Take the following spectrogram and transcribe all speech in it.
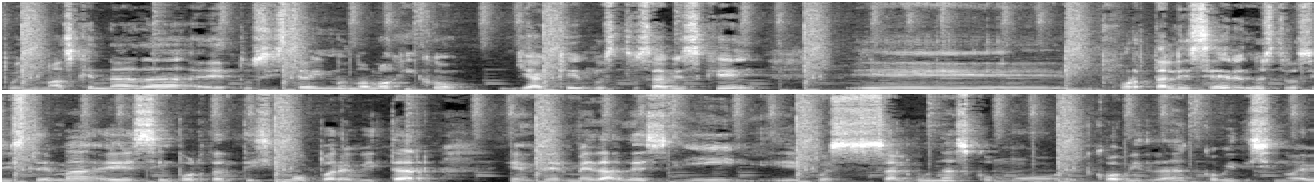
pues más que nada tu sistema inmunológico, ya que pues tú sabes que fortalecer nuestro sistema es importantísimo para evitar enfermedades y eh, pues algunas como el COVID, COVID-19.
